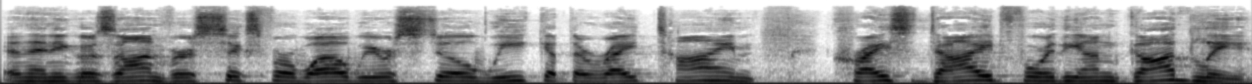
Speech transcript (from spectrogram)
And then he goes on, verse 6 For while we were still weak at the right time, Christ died for the ungodly.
